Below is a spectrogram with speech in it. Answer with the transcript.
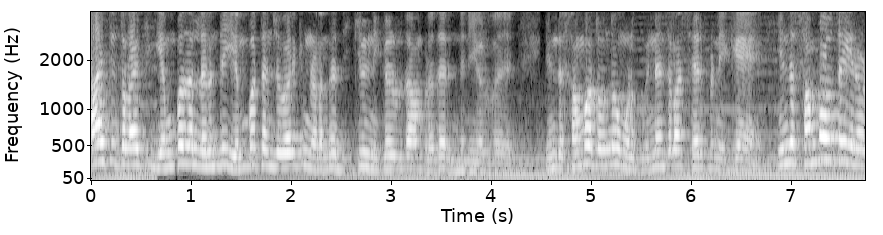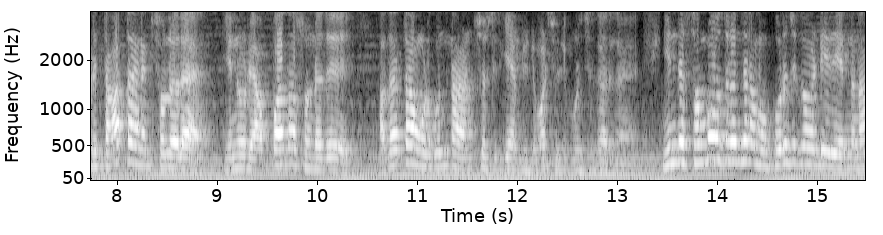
ஆயிரத்தி தொள்ளாயிரத்தி எண்பதுல இருந்து எண்பத்தஞ்சு வரைக்கும் நடந்த திகில் நிகழ்வு தான் பிரதர் இந்த நிகழ்வு. இந்த சம்பவத்தை வந்து உங்களுக்கு மின்னஞ்சலா ஷேர் பண்ணிருக்கேன். இந்த சம்பவத்தை என்னுடைய தாத்தா எனக்கு சொல்லல என்னுடைய அப்பா தான் சொன்னது. அதைத்தான் உங்களுக்கு வந்து நான் அனுப்பிச்சு வச்சிருக்கேன் அப்படின்ற மாதிரி சொல்லி முடிச்சிருக்காருங்க. இந்த சம்பவத்துல இருந்து நம்ம புரிஞ்சுக்க வேண்டியது என்னன்னா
